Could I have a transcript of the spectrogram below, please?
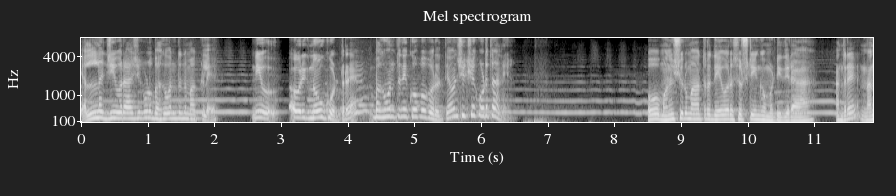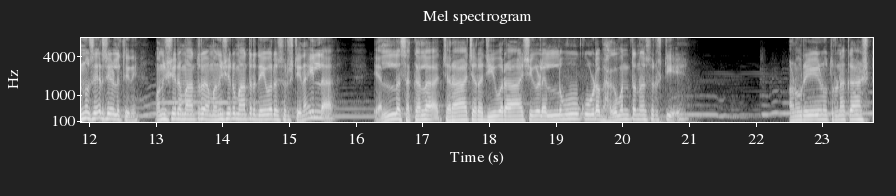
ಎಲ್ಲ ಜೀವರಾಶಿಗಳು ಭಗವಂತನ ಮಕ್ಕಳೇ. ನೀವು ಅವ್ರಿಗೆ ನೋವು ಕೊಟ್ಟರೆ ಭಗವಂತನಿಗೆ ಕೋಪ ಬರುತ್ತೆ, ಅವನು ಶಿಕ್ಷೆ ಕೊಡ್ತಾನೆ. ಓ, ಮನುಷ್ಯರು ಮಾತ್ರ ದೇವರ ಸೃಷ್ಟಿ ಹಿಂಗೊಂಬಿಟ್ಟಿದ್ದೀರಾ ಅಂದರೆ ನಾನು ಸೇರಿಸಿ ಹೇಳ್ತೀನಿ, ಮನುಷ್ಯರ ಮಾತ್ರ, ಮನುಷ್ಯರು ಮಾತ್ರ ದೇವರ ಸೃಷ್ಟಿನ ಇಲ್ಲ. ಎಲ್ಲ ಸಕಲ ಚರಾಚರ ಜೀವರಾಶಿಗಳೆಲ್ಲವೂ ಕೂಡ ಭಗವಂತನ ಸೃಷ್ಟಿಯೇ. ಅಣುರೇಣು ತೃಣಕಾಷ್ಟ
